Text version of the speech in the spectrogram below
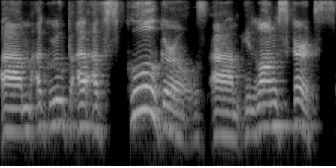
um, a group of schoolgirls um, in long skirts,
